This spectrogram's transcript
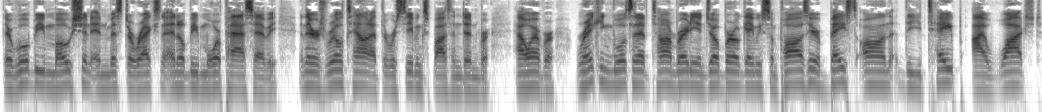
There will be motion and misdirection, and it'll be more pass heavy. And there's real talent at the receiving spots in Denver. However, ranking Wilson at Tom Brady and Joe Burrow gave me some pause here based on the tape I watched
